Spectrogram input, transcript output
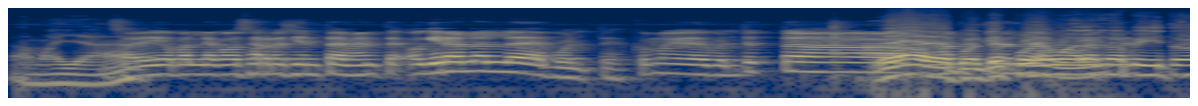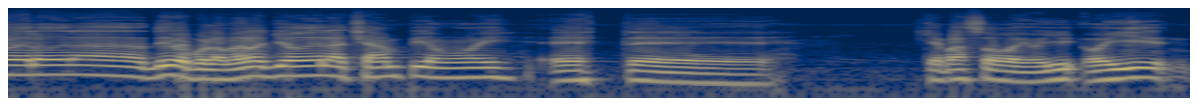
Vamos allá. habido un par de cosas recientemente. ¿O quiere hablar de deporte? Como que deporte está. Mira, de deportes podemos hablar rapidito de lo de la... Digo, por lo menos yo de la Champions hoy. Este... ¿Qué pasó hoy? Hoy, hoy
